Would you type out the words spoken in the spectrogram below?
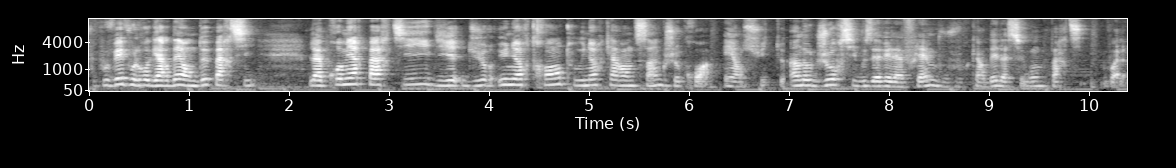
vous pouvez vous le regarder en deux parties. La première partie dure 1h30 ou 1h45 je crois. Et ensuite, un autre jour si vous avez la flemme, vous regardez la seconde partie. Voilà.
